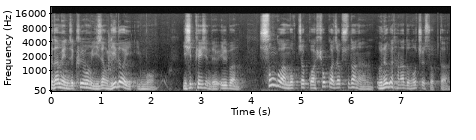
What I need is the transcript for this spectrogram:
그 다음에 이제 크게 보면 2장 리더의 임무 20페이지인데요. 1번 숭고한 목적과 효과적 수단은 어느 것 하나도 놓칠 수 없다.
